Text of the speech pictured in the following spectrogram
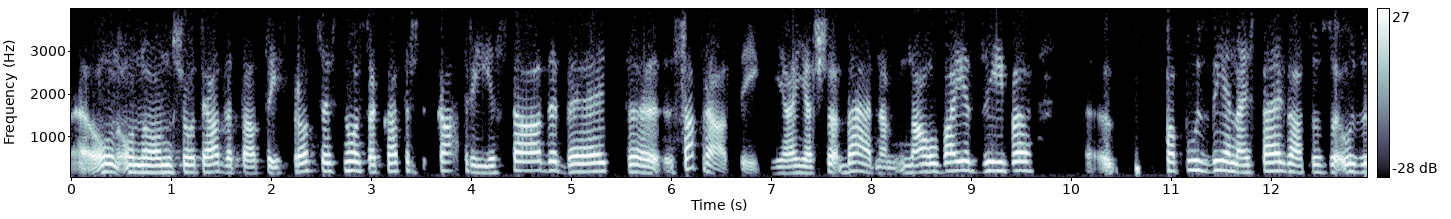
Un, un, un šo adaptācijas procesu nosaka katrs, katra iestāde, bet uh, saprātīgi. Ja, ja ša, bērnam nav vajadzība uh, pa pusdienai staigāt uz, uz,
